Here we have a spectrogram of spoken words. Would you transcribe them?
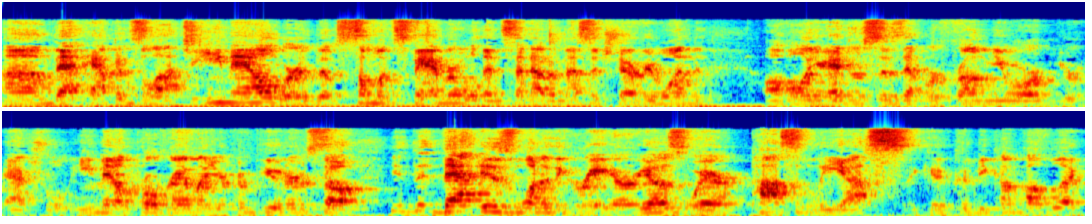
Um, that happens a lot to email, where the, someone spammer will then send out a message to everyone of all your addresses that were from your, your actual email program on your computer. So th- that is one of the gray areas where possibly, yes, it could, could become public.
